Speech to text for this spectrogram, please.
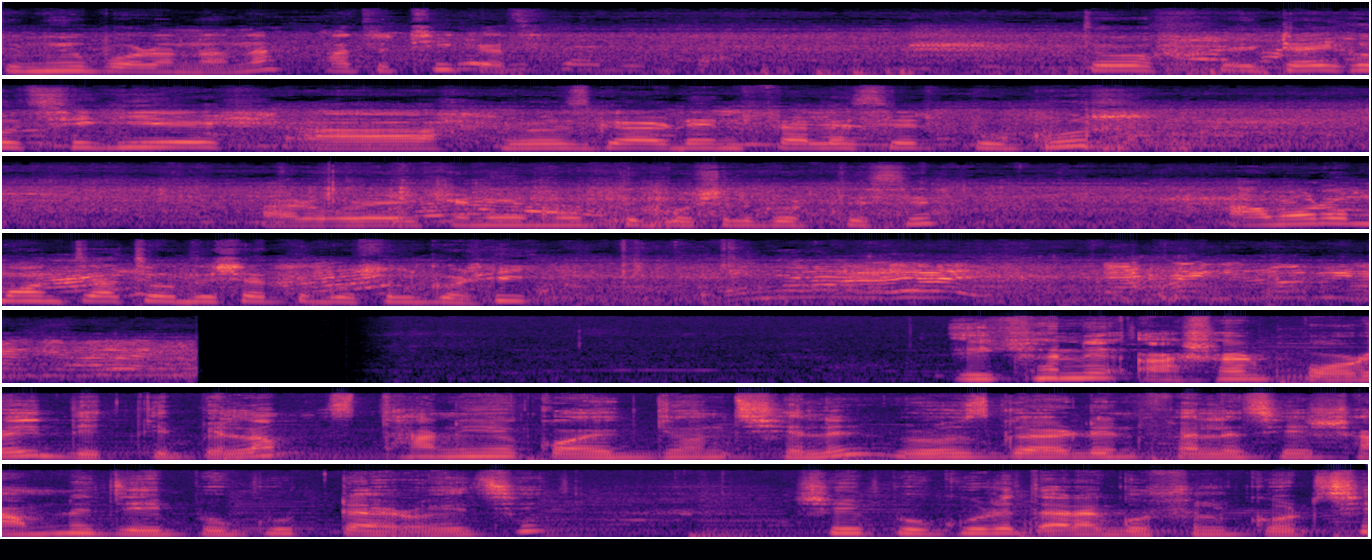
তুমিও পড়ো না না? আচ্ছা ঠিক আছে। তো এটাই হচ্ছে গিয়ে রোজ গার্ডেন প্যালেসের পুকুর। আর ওরা এখানে মধ্যে গোসল করতেছে। আমারও মন চাচ্ছে ওদের সাথে গোসল করি। এখানে আসার পরেই দেখতে পেলাম স্থানীয় কয়েকজন ছেলে রোজ গার্ডেন প্যালেসের সামনে যেই পুকুরটা রয়েছে, সেই পুকুরে তারা গোসল করছে।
